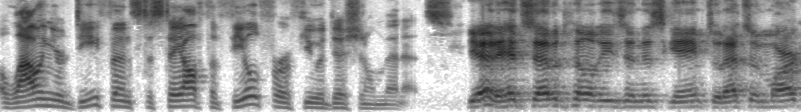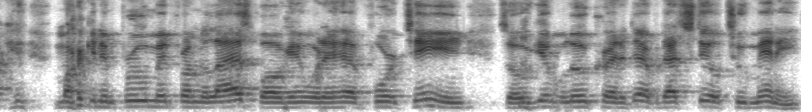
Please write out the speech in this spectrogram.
allowing your defense to stay off the field for a few additional minutes. Yeah, they had seven penalties in this game, so that's a mark market improvement from the last ball game where they had 14. So we give them a little credit there, but that's still too many,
